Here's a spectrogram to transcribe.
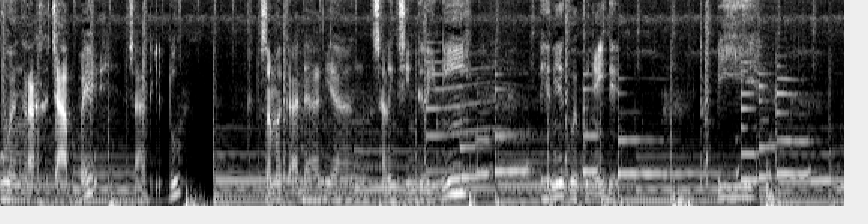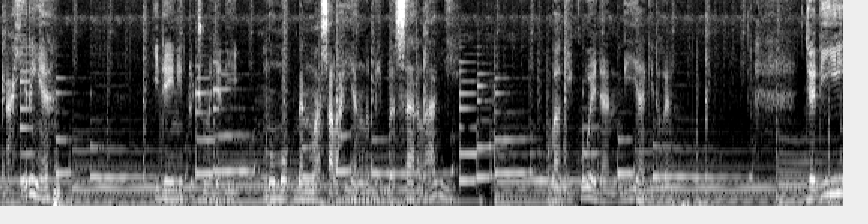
gue ngerasa capek saat itu sama keadaan yang saling sindir ini akhirnya gue punya ide. Tapi akhirnya ide ini tuh cuma jadi momok dan masalah yang lebih besar lagi bagi gue dan dia gitu kan. Jadi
